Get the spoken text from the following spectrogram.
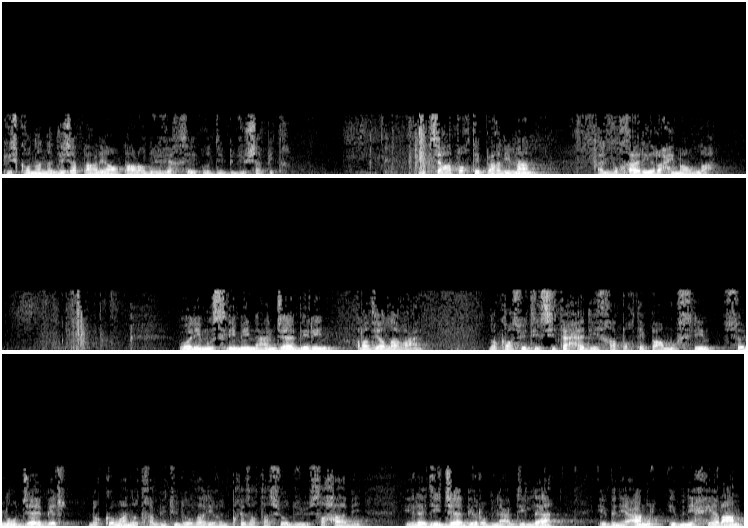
puisqu'on en a déjà parlé en parlant du verset au début du chapitre. Donc c'est rapporté par l'imam al-Bukhari, rahimahullah. Muslimin an Jabirin radiallahu anhu. Donc ensuite, il cite un hadith rapporté par Muslim selon Jabir. Donc comme à notre habitude, on va lire une présentation du sahabi. Il a dit Jabir ibn Abdullah ibn Amr ibn Hiram.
